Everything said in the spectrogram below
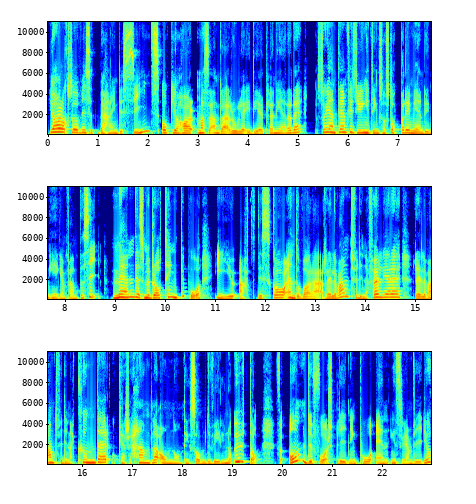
Jag har också visat behind the scenes och jag har massa andra roliga idéer planerade. Så egentligen finns det ju ingenting som stoppar dig mer än din egen fantasi. Men det som är bra att tänka på är ju att det ska ändå vara relevant för dina följare, relevant för dina kunder och kanske handla om någonting som du vill nå ut om. För om du får spridning på en Instagram-video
